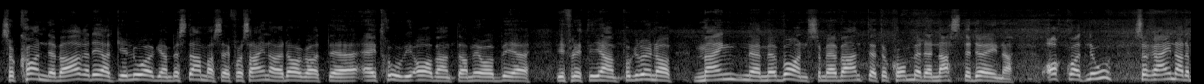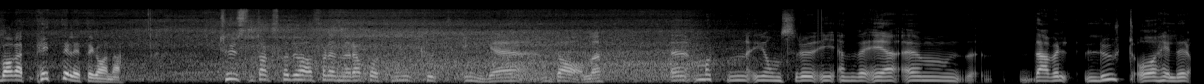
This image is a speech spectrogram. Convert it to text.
så kan det være det at geologen bestemmer seg for senere i dag at jeg tror vi avventer med å be de flytte hjem. Pga. mengdene med vann som er ventet å komme det neste døgnet. Akkurat nå så regner det bare bitte lite grann. Tusen takk skal du ha for denne rapporten, Kurt Inge Dale. Eh, Morten Jonsrud i NVE. Det er vel lurt å heller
